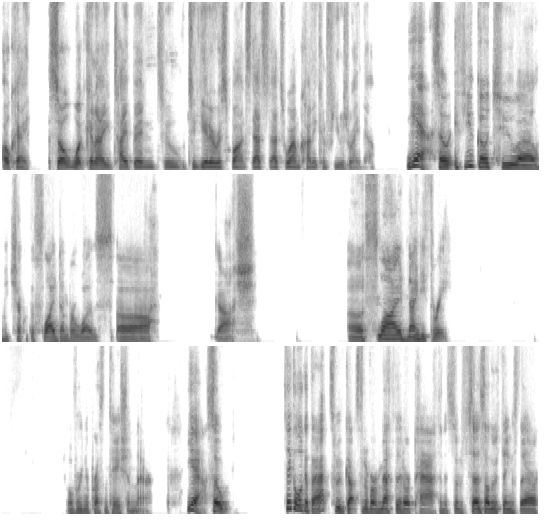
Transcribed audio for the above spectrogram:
Okay, so what can I type in to to get a response? That's that's where I'm kind of confused right now. Yeah. So if you go to, uh, let me check what the slide number was. Uh, gosh, uh, slide 93 over in your presentation there. Yeah. So take a look at that. So we've got sort of our method, our path, and it sort of says other things there.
